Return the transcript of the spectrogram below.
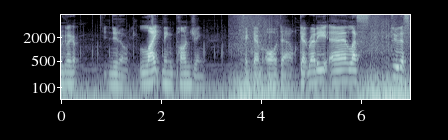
We're gonna, you know, lightning punching. Take them all down. Get ready and let's do this.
